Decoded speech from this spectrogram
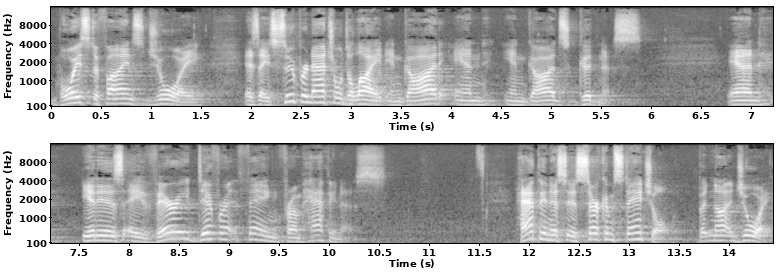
Boice defines joy as a supernatural delight in God and in God's goodness. And it is a very different thing from happiness. Happiness is circumstantial, but not joy.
